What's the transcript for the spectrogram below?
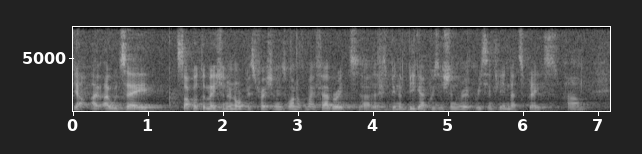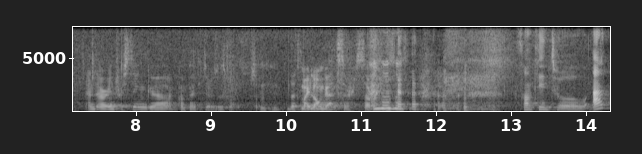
yeah, I, I would say SOC automation and orchestration is one of my favorites. Uh, there's been a big acquisition re recently in that space. Um, and there are interesting uh, competitors as well. So mm -hmm. that's my long answer. Sorry. Something to add?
